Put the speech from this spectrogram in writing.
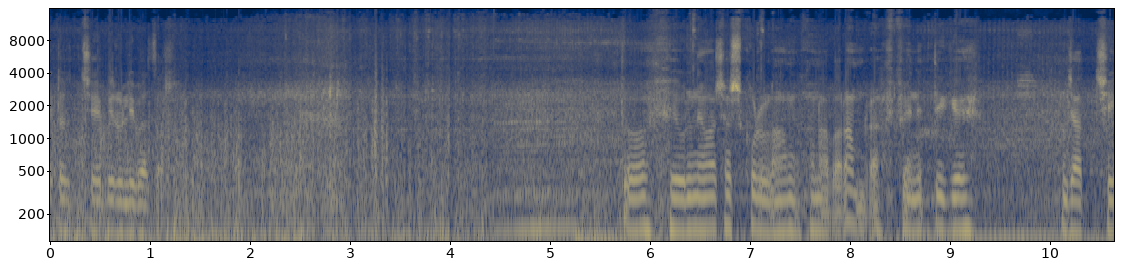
এটা হচ্ছে বিরুলি বাজার। তো ফিউল নেওয়া শেষ করলাম। এখন আবার আমরা ফেনির দিকে যাচ্ছি।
